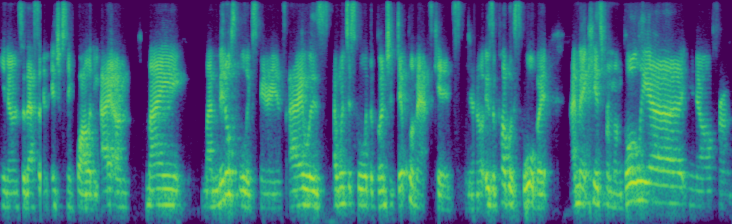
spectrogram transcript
you know. And so that's an interesting quality. I um my my middle school experience, I was I went to school with a bunch of diplomats kids. You know, it was a public school, but I met kids from Mongolia, you know, from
